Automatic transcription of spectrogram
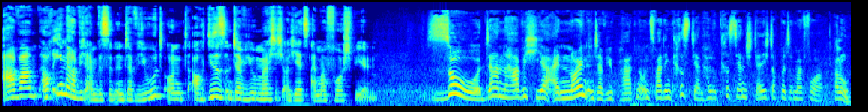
Aber auch ihn habe ich ein bisschen interviewt und auch dieses Interview möchte ich euch jetzt einmal vorspielen. So, dann habe ich hier einen neuen Interviewpartner und zwar den Christian. Hallo Christian, stell dich doch bitte mal vor. Hallo,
